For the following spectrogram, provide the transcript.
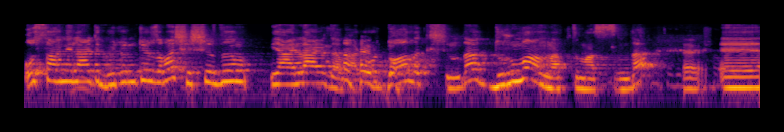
o sahnelerde gülündüğü zaman şaşırdığım yerler de var. O doğal akışında durumu anlattım aslında. Evet. Ee,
